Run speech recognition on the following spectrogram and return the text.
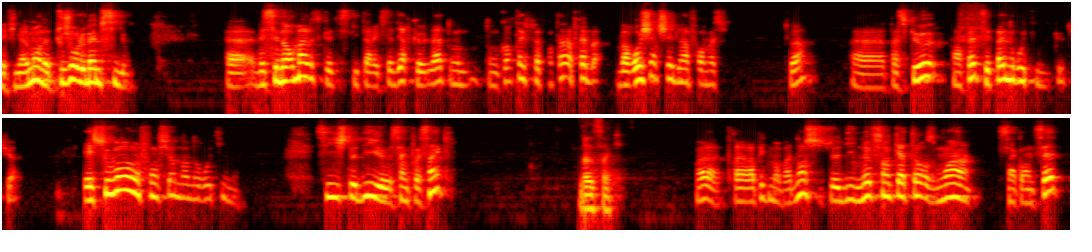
et finalement, on a toujours le même sillon. Euh, mais c'est normal ce, que, ce qui t'arrive, c'est-à-dire que là, ton, ton cortex préfrontal après va, va rechercher de l'information, tu vois, euh, parce que en fait, c'est pas une routine que tu as. Et souvent, on fonctionne dans nos routines. Si je te dis 5 x 5, 25. Voilà, très rapidement. Maintenant, si je te dis 914 moins 57,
